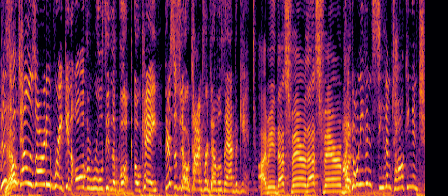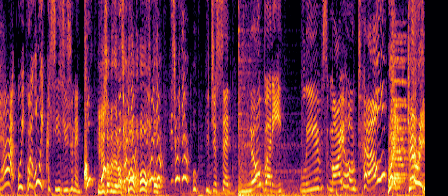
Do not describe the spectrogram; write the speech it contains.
This Yeah. hotel is already breaking all the rules in the book, okay? This is no time for devil's advocate. I mean, that's fair. That's fair. But I don't even see them talking in chat. Wait, wait, wait, I see his username. Oh, He just opened the door. He's right, Oh, there. oh, he's right oh. there. He's right there. Oh, he just said, nobody leaves my hotel? Wait, Cari!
